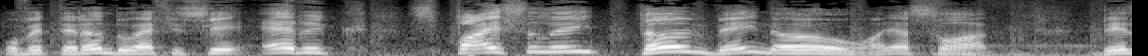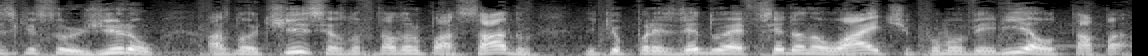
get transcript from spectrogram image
O veterano do UFC Eric Spicely também não. Olha só desde que surgiram as notícias no final do ano passado de que o presidente do UFC, Dana White, promoveria o tapa,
